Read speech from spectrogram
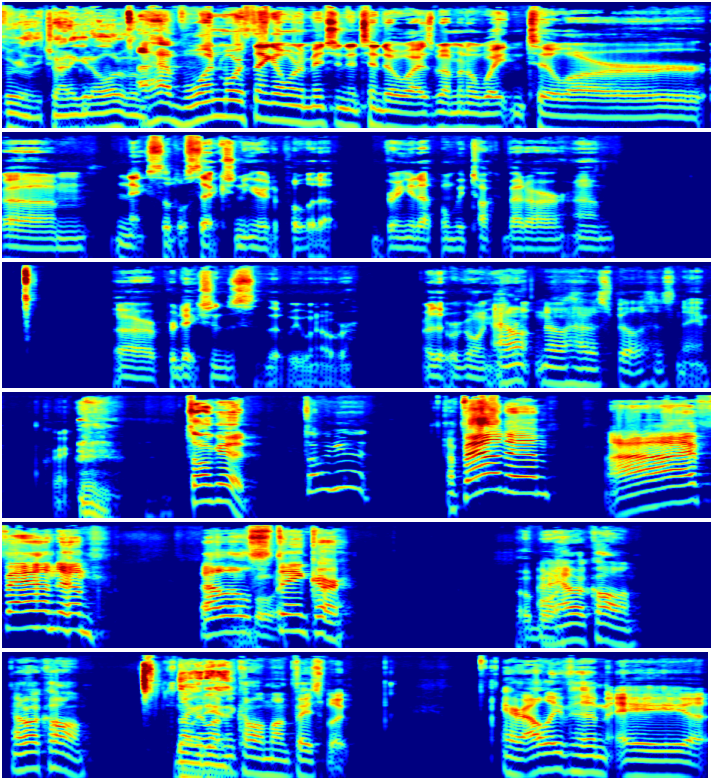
We're really trying to get a hold of him. I have one more thing I want to mention Nintendo wise, but I'm going to wait until our um, next little section here to pull it up, bring it up when we talk about our um, our predictions that we went over or that we're going. I over. don't know how to spell his name correctly. It's all good. It's all good. I found him. I found him. That little boy. stinker. Oh boy. right, how do I call him? How do I call him? It's No not gonna let me call him on Facebook. Here, I'll leave him a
